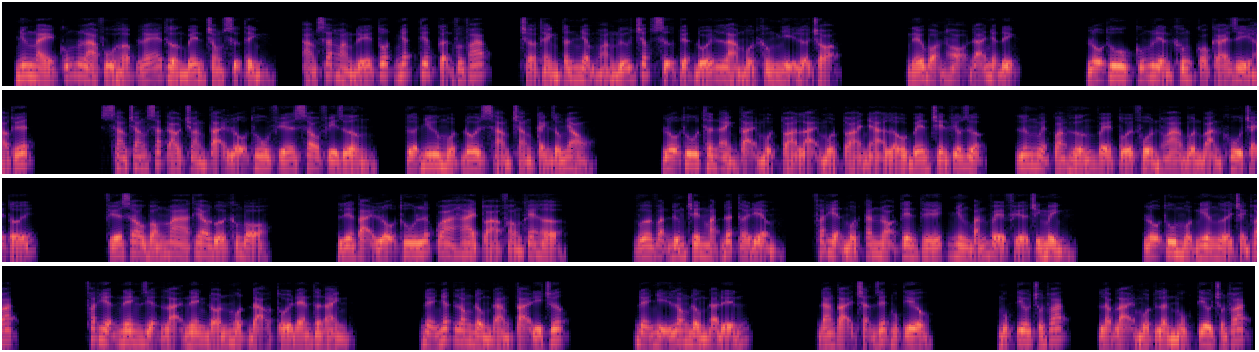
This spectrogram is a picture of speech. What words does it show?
Nhưng này cũng là phù hợp lẽ thường bên trong sự tình, ám sát hoàng đế tốt nhất tiếp cận phương pháp, trở thành tân nhậm hoàng nữ chấp sự tuyệt đối là một không nhị lựa chọn. Nếu bọn họ đã nhận định lộ thu cũng liền không có cái gì hào thuyết. Sám trắng sắc áo choàng tại lộ thu phía sau phi dương, tựa như một đôi sám trắng cánh giống nhau. Lộ thu thân ảnh tại một tòa lại một tòa nhà lầu bên trên khiêu dược, lưng nguyệt quang hướng về tối phồn hoa buôn bán khu chạy tới. Phía sau bóng ma theo đuổi không bỏ. Liền tại lộ thu lướt qua hai tòa phòng khe hở, vừa vặn đứng trên mặt đất thời điểm, phát hiện một căn nọ tên thế nhưng bắn về phía chính mình. Lộ thu một nghiêng người tránh thoát, phát hiện nên diện lại nên đón một đạo tối đen thân ảnh. Đệ nhất long đồng đang tại đi trước. Đệ nhị long đồng đã đến, đang tại chặn giết mục tiêu. Mục tiêu trốn thoát, lặp lại một lần mục tiêu trốn thoát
